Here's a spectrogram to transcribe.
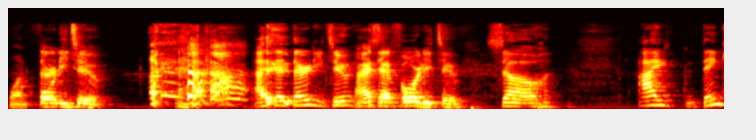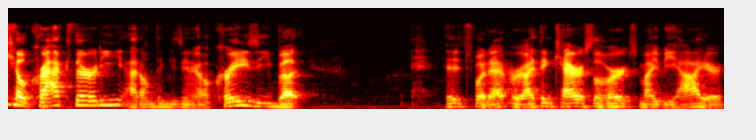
one. 32. I said 32. He I said said 42. 42. So I think he'll crack 30. I don't think he's going to go crazy, but it's whatever. I think Caris LeVert's might be higher.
